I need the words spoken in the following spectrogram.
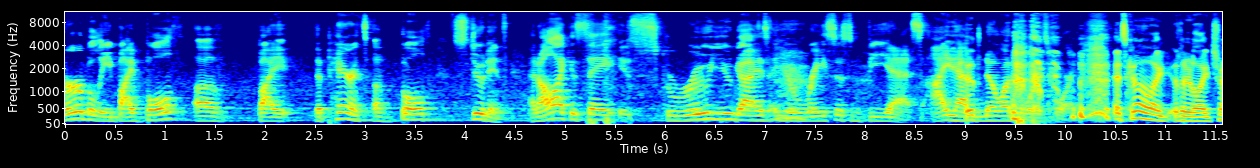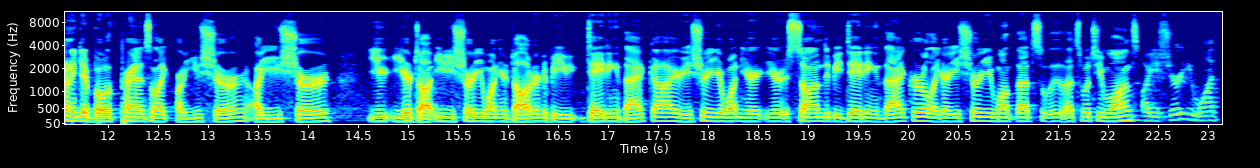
verbally by both of by the parents of both students. And all I can say is screw you guys and your racist BS. I have no other words for it. It's kind of like they're like trying to get both parents like, "Are you sure? Are you sure? You your da- you sure you want your daughter to be dating that guy? Are you sure you want your, your son to be dating that girl? Like, are you sure you want that's that's what you want? Are you sure you want?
